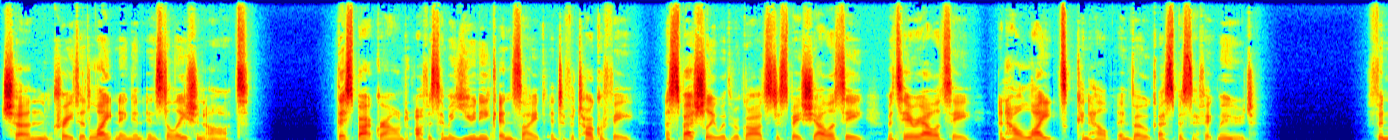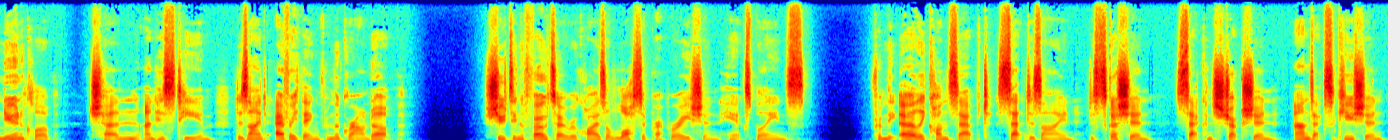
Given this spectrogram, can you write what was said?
Chen created lighting and installation art. This background offers him a unique insight into photography, especially with regards to spatiality, materiality, and how light can help invoke a specific mood. For Noon Club, Chen and his team designed everything from the ground up. Shooting a photo requires a lot of preparation, he explains. From the early concept, set design, discussion, set construction, and execution,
